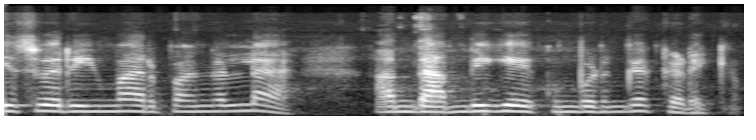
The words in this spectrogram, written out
ஈஸ்வரியுமா இருப்பாங்கள்ல அந்த அம்பிகையை கும்பிடுங்க கிடைக்கும்.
